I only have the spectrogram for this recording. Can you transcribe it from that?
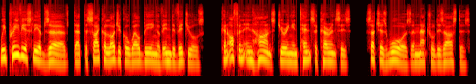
We previously observed that the psychological well being of individuals can often enhance during intense occurrences such as wars and natural disasters.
